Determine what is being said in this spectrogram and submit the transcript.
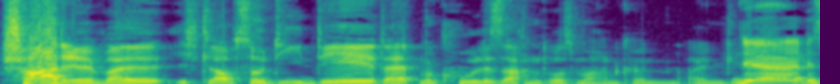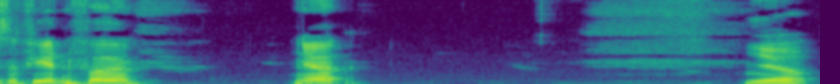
Schade, weil ich glaube, so die Idee, da hätte man coole Sachen draus machen können, eigentlich. Ja, das auf jeden Fall. Ja. Ja.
